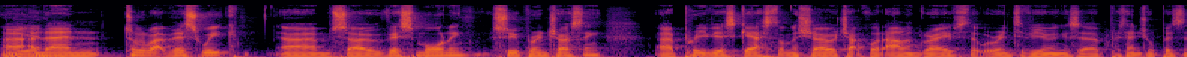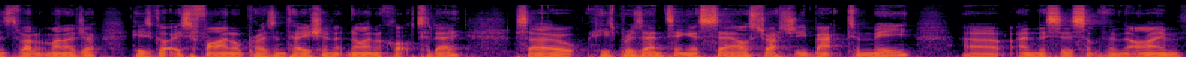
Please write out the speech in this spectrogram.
Uh, Yeah. And then talk about this week. Um, so this morning, super interesting. Uh, previous guest on the show, a chap called Alan Graves, that we're interviewing as a potential business development manager. He's got his final presentation at nine o'clock today. So he's presenting a sales strategy back to me, uh, and this is something that I'm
